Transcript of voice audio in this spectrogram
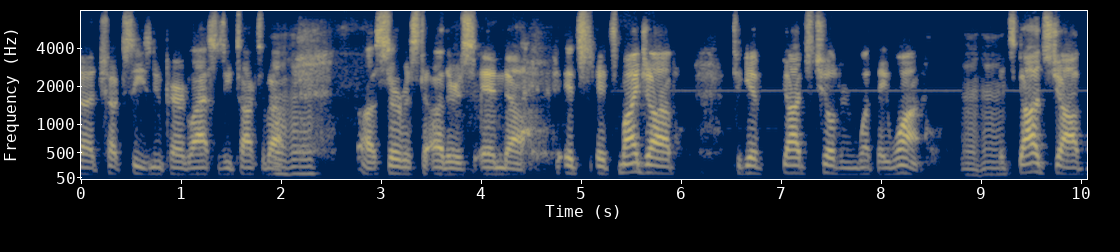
uh, Chuck C's new pair of glasses. He talks about mm-hmm. uh, service to others, and uh, it's it's my job to give God's children what they want. Mm-hmm. It's God's job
